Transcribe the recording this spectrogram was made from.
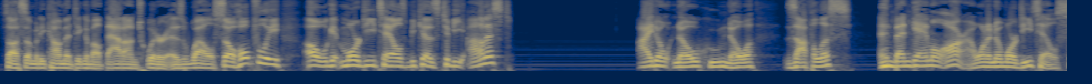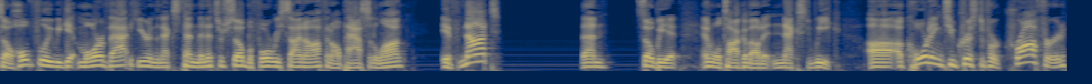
Saw somebody commenting about that on Twitter as well. So hopefully, oh, we'll get more details because to be honest, I don't know who Noah Zafalis and Ben Gamel are. I want to know more details. So hopefully we get more of that here in the next 10 minutes or so before we sign off and I'll pass it along. If not, then so be it. And we'll talk about it next week. Uh, according to Christopher Crawford,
